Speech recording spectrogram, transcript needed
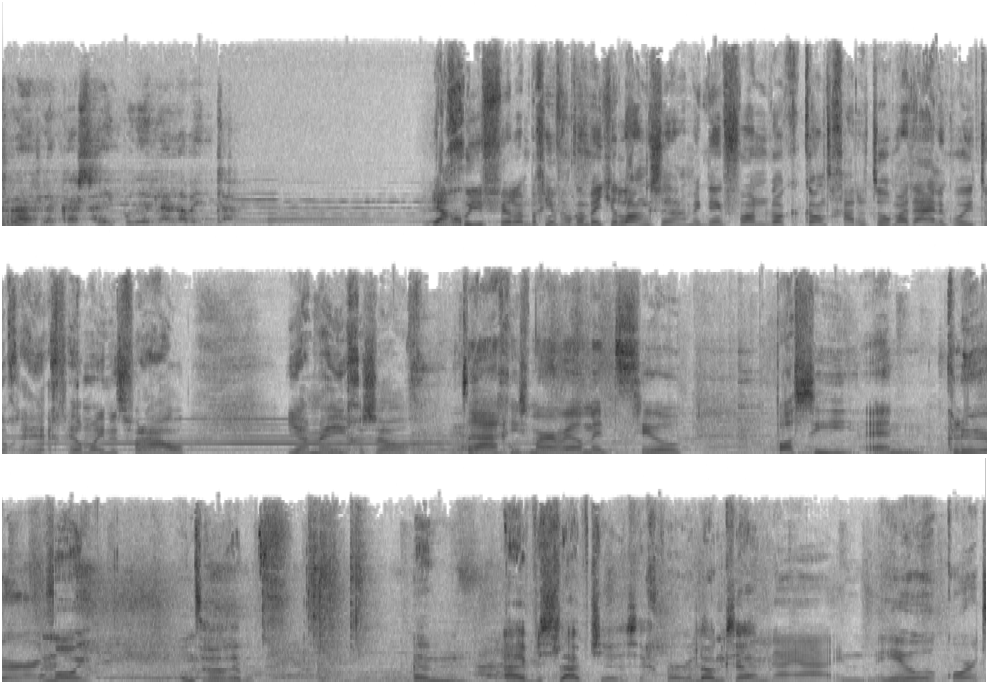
Cerrar la casa y ponerla a la venta. Ja, goede film. Het begint ook een beetje langzaam. Ik denk van welke kant gaat het op? Maar uiteindelijk word je toch echt helemaal in het verhaal ja, meegezogen. Tragisch, maar wel met veel passie en kleur. Mooi, ontroerend. En hij besluit je, zeg maar, langzaam. Nou ja, in heel kort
